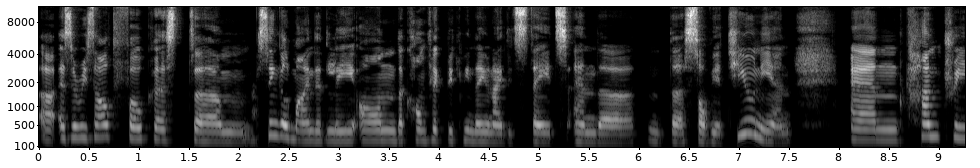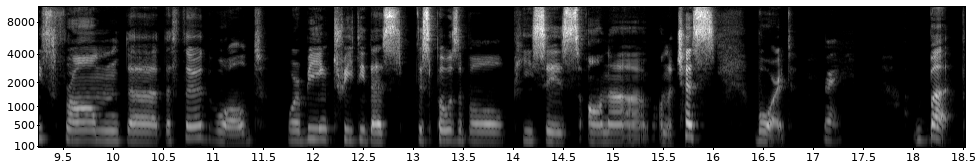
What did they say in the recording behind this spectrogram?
uh, as a result focused um, single mindedly on the conflict between the United States and the the Soviet Union, and countries from the the Third World were being treated as disposable pieces on a on a chess board. Right. But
